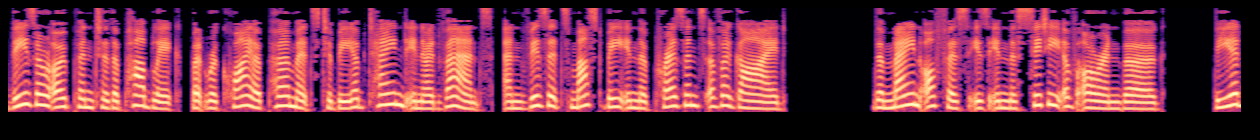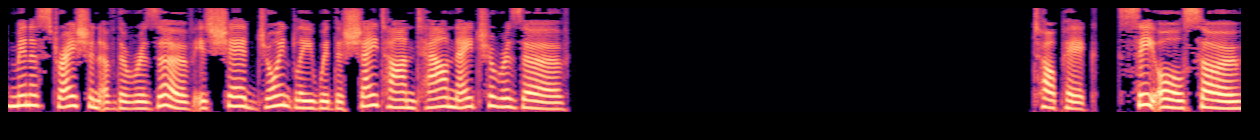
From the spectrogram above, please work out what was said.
These are open to the public, but require permits to be obtained in advance, and visits must be in the presence of a guide. The main office is in the city of Orenburg. The administration of the reserve is shared jointly with the Shaitan Tau Nature Reserve. See also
